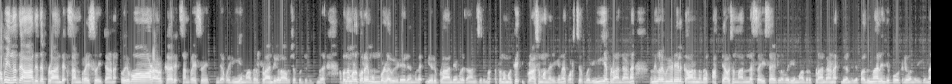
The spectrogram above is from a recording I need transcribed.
അപ്പോൾ ഇന്നത്തെ ആദ്യത്തെ പ്ലാന്റ് സൺറൈസ് വൈറ്റ് ആണ്. ഒരുപാട് ആൾക്കാർ സൺറൈസ് വൈറ്റിന്റെ വലിയ മദർ പ്ലാന്റുകൾ ആവശ്യപ്പെട്ടിട്ടുണ്ട്. അപ്പോൾ നമ്മൾ കുറേ മുമ്പുള്ള വീഡിയോയിൽ നമ്മൾ ഈ ഒരു പ്ലാന്റ് നമ്മൾ കാണിച്ചിരുന്നു. അപ്പോൾ നമുക്ക് ഇപ്രാവശ്യം വന്നിരിക്കുന്ന കുറച്ച് വലിയ പ്ലാന്റ് ആണ്. നിങ്ങൾ വീഡിയോയിൽ കാണുന്നുണ്ട് അത്യാവശ്യം നല്ല സൈസ് ആയിട്ടുള്ള വലിയ മദർ പ്ലാന്റ് ആണ് ഇത് കണ്ടില്ലേ? പതിനാലിഞ്ച് പോട്ടിൽ വന്നിരിക്കുന്ന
